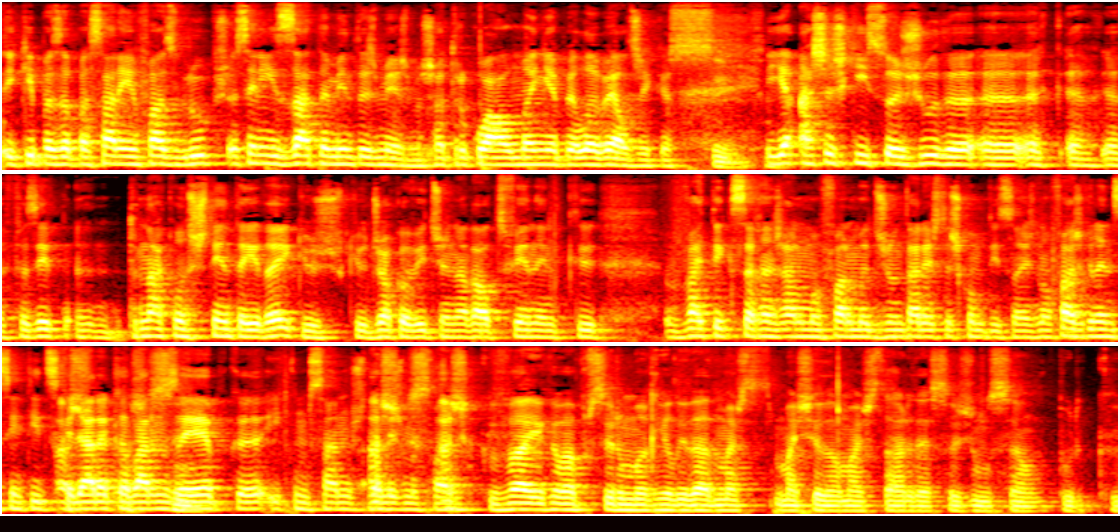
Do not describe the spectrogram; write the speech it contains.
equipas a passarem em fase de grupos a serem exatamente as mesmas, só trocou a Alemanha pela Bélgica. Sim, sim. E achas que isso ajuda a, a, a fazer, a tornar consistente a ideia que, os, que o Djokovic e o Nadal defendem de que vai ter que se arranjar uma forma de juntar estas competições. Não faz grande sentido, se acho, calhar, acabarmos a época e começarmos da mesma forma. Acho que vai acabar por ser uma realidade mais, mais cedo ou mais tarde essa junção, porque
